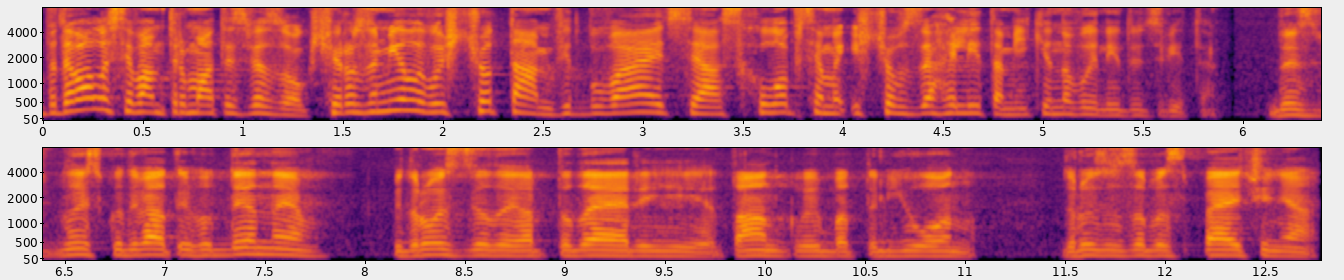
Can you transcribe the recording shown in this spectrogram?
вдавалося вам тримати зв'язок? Чи розуміли ви, що там відбувається з хлопцями і що взагалі там, які новини йдуть звідти? Десь близько 9 години підрозділи артилерії, танковий батальйон дорозі забезпечення.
